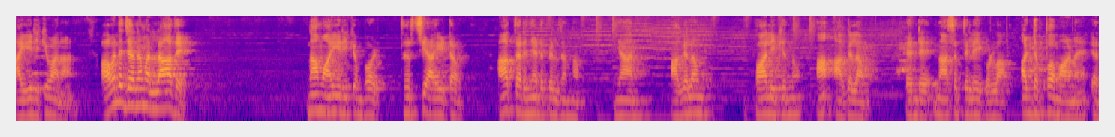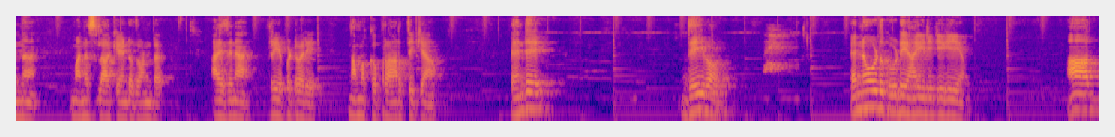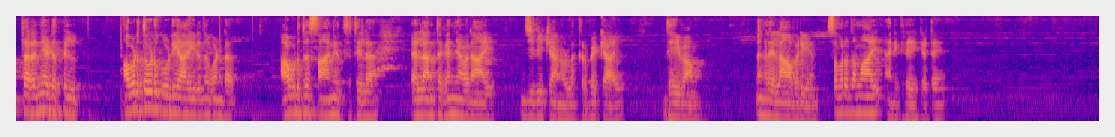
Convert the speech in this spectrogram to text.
ആയിരിക്കുവാനാണ്. അവന്റെ ജനമല്ലാതെ നാം ആയിരിക്കുമ്പോൾ തീർച്ചയായിട്ടും ആ തെരഞ്ഞെടുപ്പിൽ നിന്നും ഞാൻ അകലം പാലിക്കുന്നു. ആ അകലം എന്റെ നാശത്തിലേക്കുള്ള അടുപ്പമാണ് എന്ന് മനസ്സിലാക്കേണ്ടതുണ്ട്. ആയതിനാൽ പ്രിയപ്പെട്ടവരെ നമുക്ക് പ്രാർത്ഥിക്കാം. എന്റെ ദൈവം എന്നോടുകൂടി ആയിരിക്കുകയും ആ തെരഞ്ഞെടുപ്പിൽ അവിടുത്തോടു കൂടി ആയിരുന്നു കൊണ്ട് അവിടുത്തെ സാന്നിധ്യത്തിൽ എല്ലാം തികഞ്ഞവനായി ജീവിക്കാനുള്ള കൃപയ്ക്കായി ദൈവം നിങ്ങളെല്ലാവരെയും സമൃദ്ധമായി അനുഗ്രഹിക്കട്ടെ.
